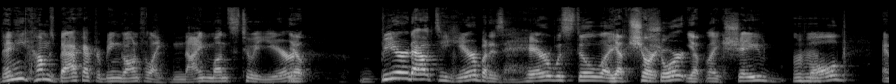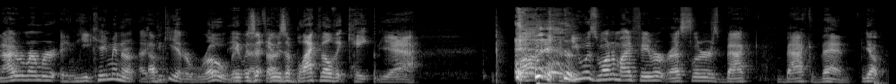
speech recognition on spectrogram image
Then he comes back after being gone for like nine months to a year. Yep. beard out to here, but his hair was still like Yep, short. short, Yep. Mm-hmm. like shaved, bald. And I remember, and he came in. A, I think he had a robe. It was a, it was a black velvet cape. yeah. Uh, he was one of my favorite wrestlers back back then, Yep.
